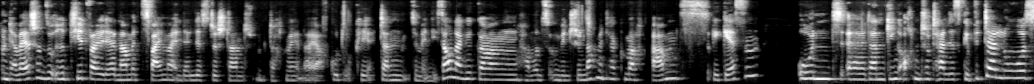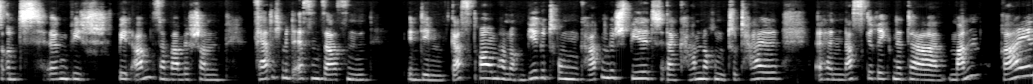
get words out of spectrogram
Und da war er schon so irritiert, weil der Name zweimal in der Liste stand. Und dachten wir, naja, gut, okay. Dann sind wir in die Sauna gegangen, haben uns irgendwie einen schönen Nachmittag gemacht, abends gegessen. Und äh, dann ging auch ein totales Gewitter los und irgendwie spät abends, da waren wir schon fertig mit Essen, saßen in dem Gastraum, haben noch ein Bier getrunken, Karten gespielt. Dann kam noch ein total äh, nass geregneter Mann rein,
